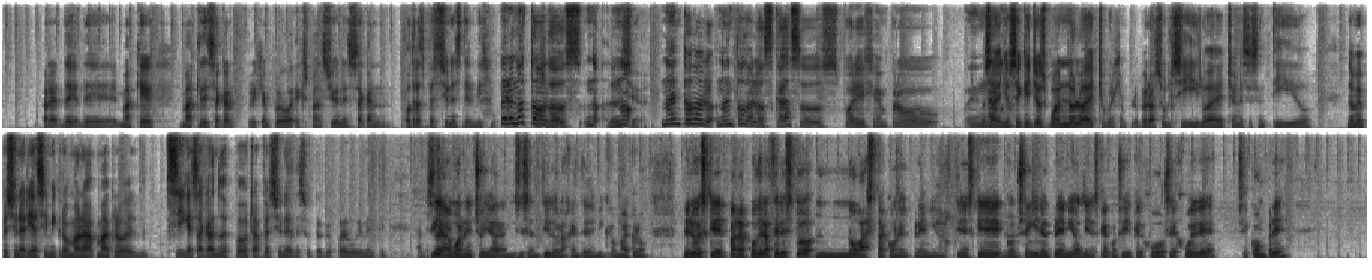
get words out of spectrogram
Para de, más que más que de sacar, por ejemplo, expansiones, sacan otras versiones del mismo. Pero no todos, no, no, no, en todo, no en todos los casos. Por ejemplo, o sea, yo sé que Just One no lo ha hecho, por ejemplo, pero Azul sí lo ha hecho en ese sentido. No me impresionaría si Micro Macro eh, sigue sacando después otras versiones de su propio juego, obviamente. Sí, algo han hecho ya en ese sentido la gente de Micro Macro. Pero es que para poder hacer esto no basta con el premio. Tienes que conseguir el premio, tienes que conseguir que el juego se juegue, se compre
